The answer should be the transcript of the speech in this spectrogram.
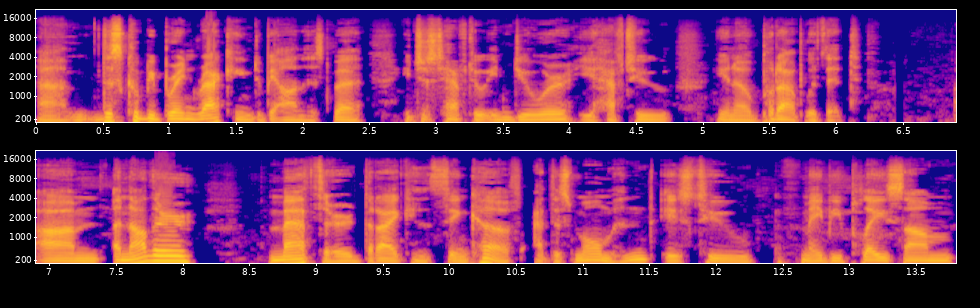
Um, this could be brain wrecking, to be honest, but you just have to endure. You have to, you know, put up with it. Um, another method that I can think of at this moment is to maybe play some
